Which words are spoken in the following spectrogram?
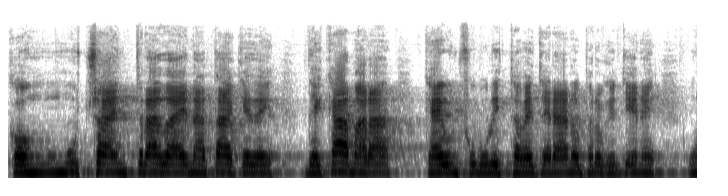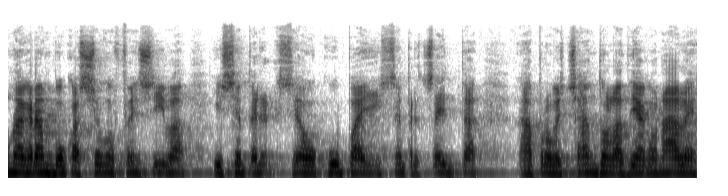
con muchas entradas en ataque de, de cámara, que es un futbolista veterano, pero que tiene una gran vocación ofensiva y se, se ocupa y se presenta aprovechando las diagonales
